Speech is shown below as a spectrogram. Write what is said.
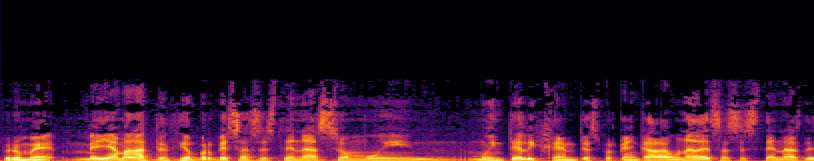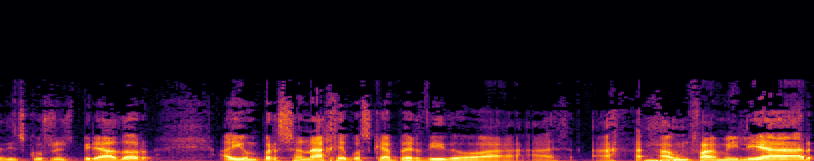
pero me, me llama la atención porque esas escenas son muy, muy inteligentes, porque en cada una de esas escenas de discurso inspirador hay un personaje pues que ha perdido a, a- a- un familiar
